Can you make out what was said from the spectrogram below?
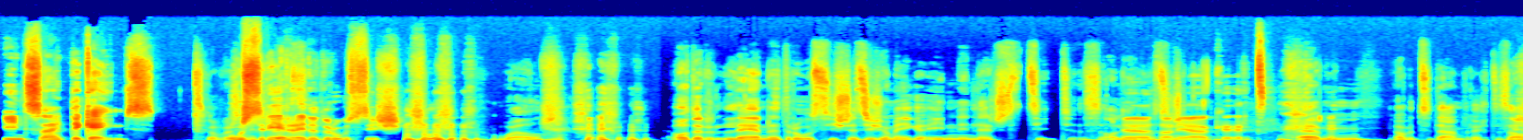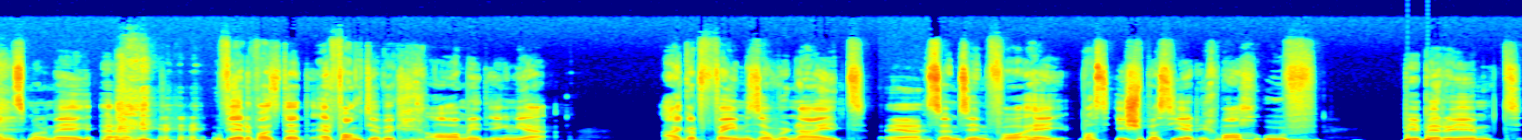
Inside the Games. Das Ausser ihr redet Russisch. Well. Oder lernen Russisch, das ist ja mega in in letzter Zeit. Alle ja, das habe ich auch gehört. ähm, aber zu dem vielleicht ein anderes Mal mehr. Ähm, auf jeden Fall, dort, er fängt ja wirklich an mit irgendwie I got famous overnight. ja. So im Sinn von, hey, was ist passiert? Ich wach auf, bin berühmt,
